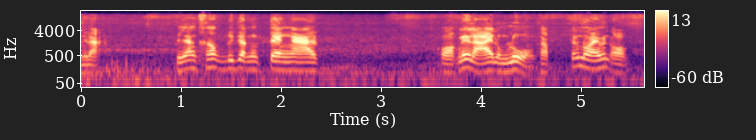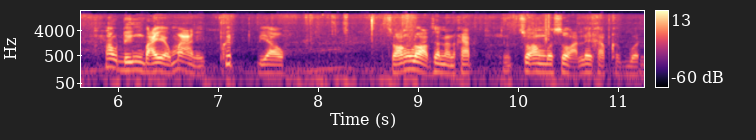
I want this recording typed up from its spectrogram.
นี่ละเป็นยังเข้าคือยังแต่งงาออกหลายๆโล่งๆครับทั้งหน่อยมันออกเข้าดึงใบออกมานี่พึดเดียวสองรอบเท่านั้นครับซองมาสอดเลยครับข้างบน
